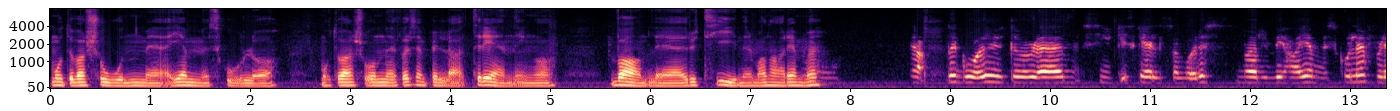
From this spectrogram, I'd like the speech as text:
motivasjonen med hjemmeskole og motivasjonen med f.eks. trening og vanlige rutiner man har hjemme. Ja, det går jo utover den psykiske helsa vår når vi har hjemmeskole. For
